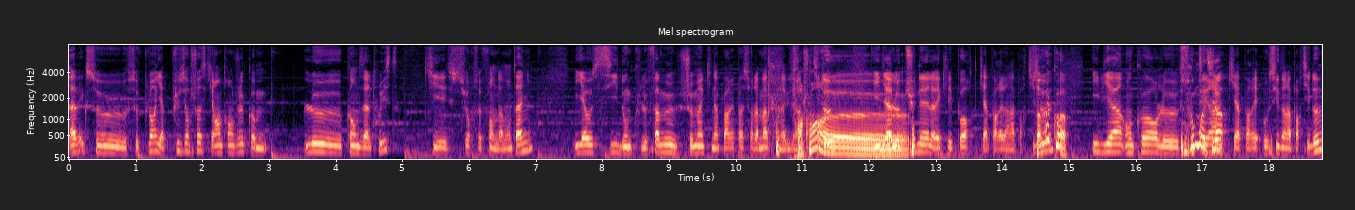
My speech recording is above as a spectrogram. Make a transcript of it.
avec ce, ce plan, il y a plusieurs choses qui rentrent en jeu comme le camp des altruistes qui est sur ce flanc de la montagne il y a aussi donc le fameux chemin qui n'apparaît pas sur la map qu'on a vu dans la partie 2. Euh, Il y a le tunnel avec les portes qui apparaît dans la partie Ça 2. Va, quoi Il y a encore le souterrain qui apparaît aussi dans la partie 2.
